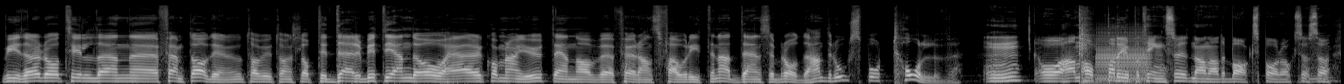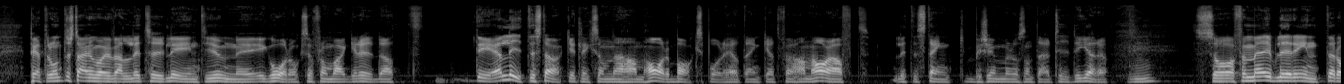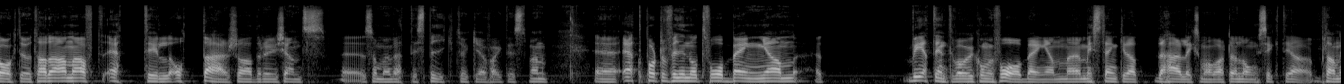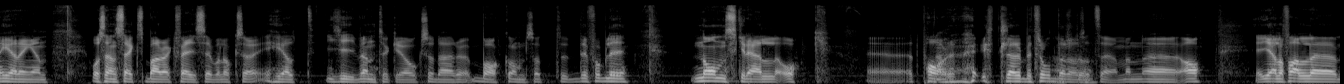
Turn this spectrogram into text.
Vidare då till den eh, femte avdelningen. Då tar vi uttagningslopp till derbyt igen då och här kommer han ju ut en av förhandsfavoriterna, Dancer Brodde. Han drog spår 12. Mm. Och han hoppade ju på Tingsryd när han hade bakspår också. Mm. Så Peter Unterstein var ju väldigt tydlig i intervjun igår också från Vaggeryd att det är lite stökigt liksom när han har bakspår helt enkelt. För han har haft lite stänkbekymmer och sånt där tidigare. Mm. Så för mig blir det inte rakt ut. Hade han haft 1 till 8 här så hade det ju känts eh, som en vettig spik tycker jag faktiskt. Men eh, ett Portofino, två Bengan, vet inte vad vi kommer få av Bengan, men jag misstänker att det här liksom har varit den långsiktiga planeringen. Och sen sex Barack Face är väl också helt given tycker jag också där bakom. Så det får bli någon skräll och eh, ett par ytterligare betrodda då, så att säga. Men eh, ja, i alla fall eh,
